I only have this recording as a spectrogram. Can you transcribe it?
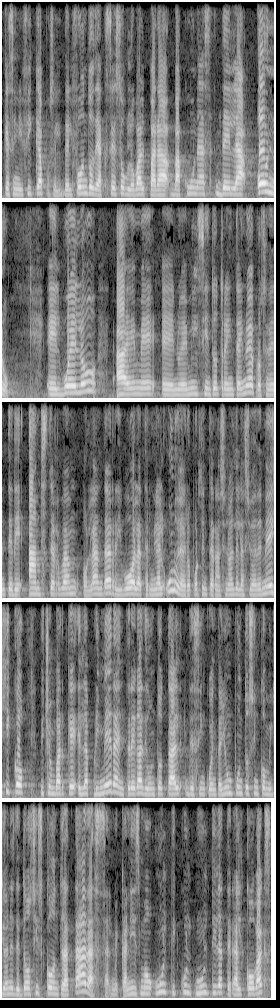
que significa pues, el del Fondo de Acceso Global para Vacunas de la ONU. El vuelo AM9139 eh, procedente de Ámsterdam, Holanda, arribó a la Terminal 1 del Aeropuerto Internacional de la Ciudad de México. Dicho embarque es la primera entrega de un total de 51.5 millones de dosis contratadas al mecanismo multilateral COVAX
